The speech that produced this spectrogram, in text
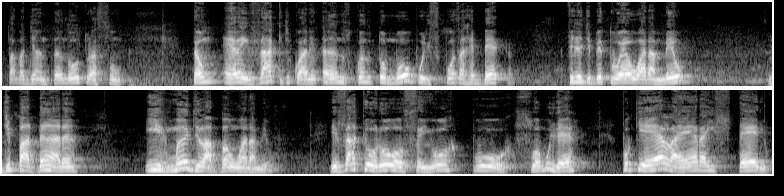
estava adiantando outro assunto. Então, era Isaac de 40 anos quando tomou por esposa Rebeca filha de Betuel, o arameu, de Padã Arã, e irmã de Labão, o arameu. Isaac orou ao Senhor por sua mulher, porque ela era estéril.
